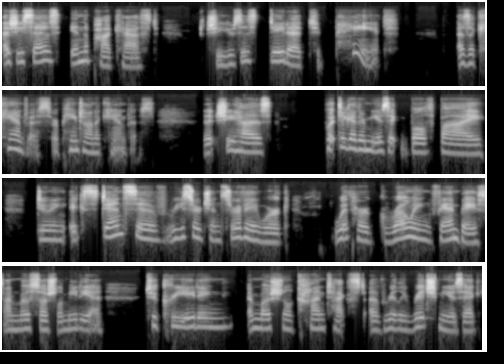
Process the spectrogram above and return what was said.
As she says in the podcast, she uses data to paint as a canvas or paint on a canvas. That she has put together music both by doing extensive research and survey work with her growing fan base on most social media to creating emotional context of really rich music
